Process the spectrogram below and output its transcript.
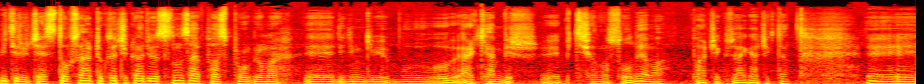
bitireceğiz. 94.9 Açık Radyosu'nun Zaypas programı e, dediğim gibi bu erken bir e, bitiş anonsu oluyor ama parça güzel gerçekten e,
